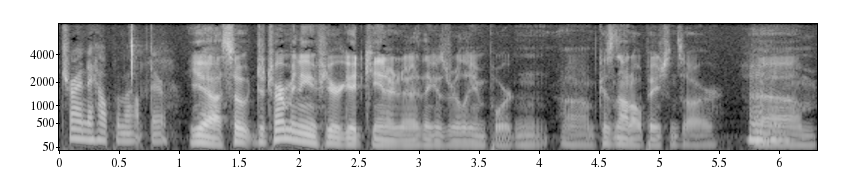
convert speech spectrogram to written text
trying to help him out there. Yeah, so determining if you're a good candidate, I think, is really important because not all patients are, um,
